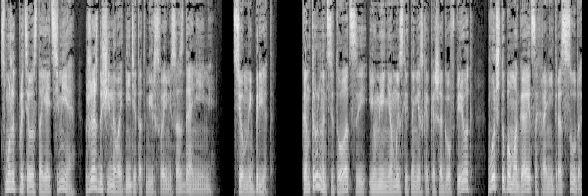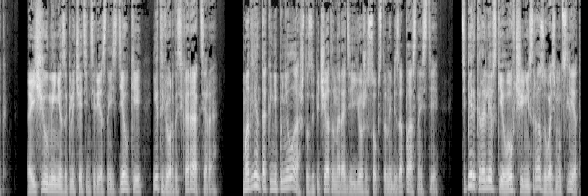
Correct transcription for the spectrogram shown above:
сможет противостоять тьме, жаждущей наводнить этот мир своими созданиями. Темный бред. Контроль над ситуацией и умение мыслить на несколько шагов вперед – вот что помогает сохранить рассудок. А еще умение заключать интересные сделки и твердость характера. Мадлен так и не поняла, что запечатана ради ее же собственной безопасности. Теперь королевские ловчие не сразу возьмут след,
